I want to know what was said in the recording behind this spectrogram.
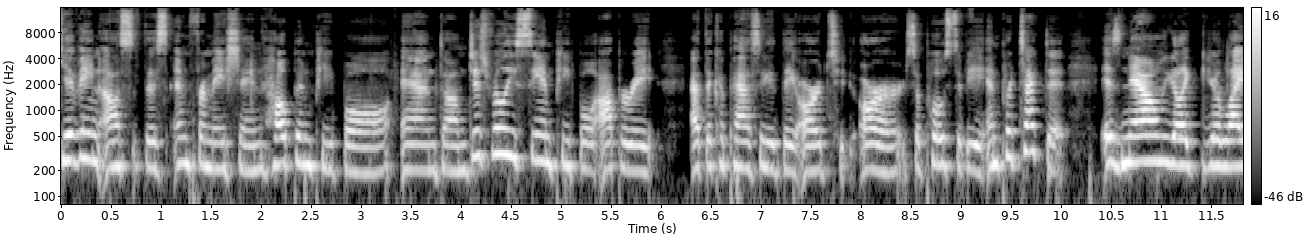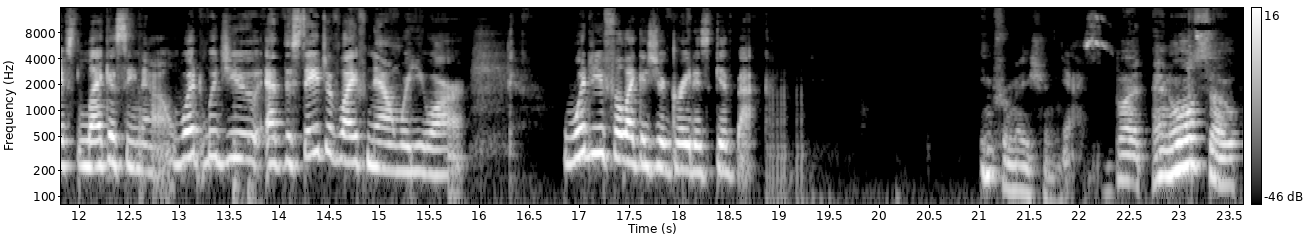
giving us this information, helping people, and um, just really seeing people operate at the capacity that they are to are supposed to be and protect it is now your, like your life's legacy now what would you at the stage of life now where you are what do you feel like is your greatest give back Information. yes But, and also,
